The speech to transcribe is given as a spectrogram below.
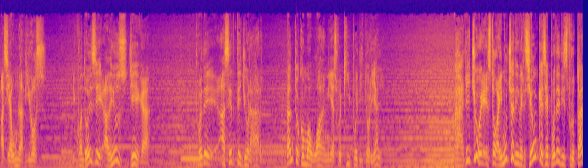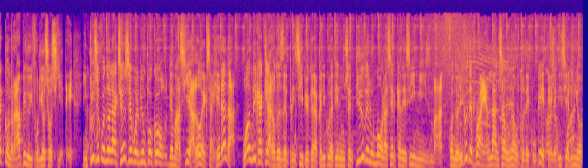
hacia un adiós. Y cuando ese adiós llega, puede hacerte llorar, tanto como a Juan y a su equipo editorial. Ah, dicho esto, hay mucha diversión que se puede disfrutar con Rápido y Furioso 7, incluso cuando la acción se vuelve un poco demasiado exagerada. Juan deja claro desde el principio que la película tiene un sentido del humor acerca de sí misma. Cuando el hijo de Brian lanza un auto de juguete, le dice al niño,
